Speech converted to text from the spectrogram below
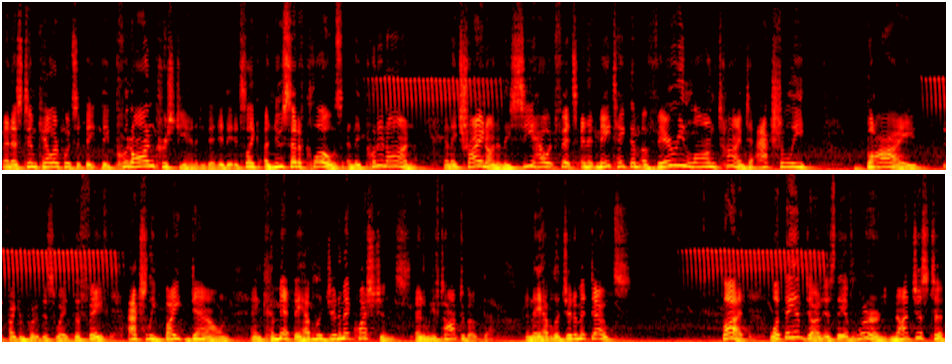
And as Tim Keller puts it, they, they put on Christianity. It's like a new set of clothes, and they put it on, and they try it on, and they see how it fits. And it may take them a very long time to actually buy, if I can put it this way, the faith, actually bite down and commit. They have legitimate questions, and we've talked about that. And they have legitimate doubts. But what they have done is they have learned not just to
